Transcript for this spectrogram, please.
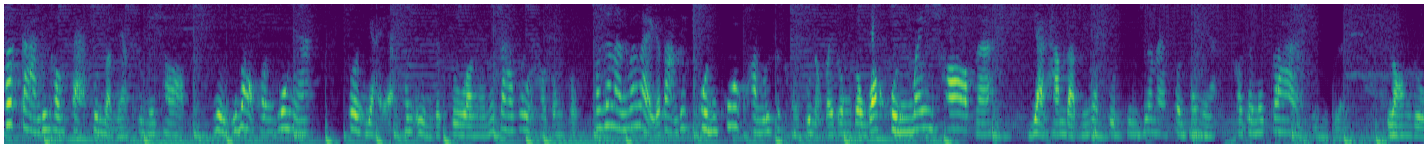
ว่าการที่เขาแซะคุณแบบนี้คุณไม่ชอบ อย่างที่บอกคนพวกนี้ส่วนใหญ่อะคนอื่นจะกลัวไงไม่กล้าพูดกับเขาตรงๆ เพราะฉะนั้นเมื่อไหร่ก็ตามที่คุณพูดความรู้สึกของคุณออกไปตรงๆ ว่าคุณไม่ชอบนะ อย่าทำแบบนี้กับคุณคุณเชื่อไหมคนพวกนี้เขาจะไม่กล้ากับคุณอีกเลย ลองดู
